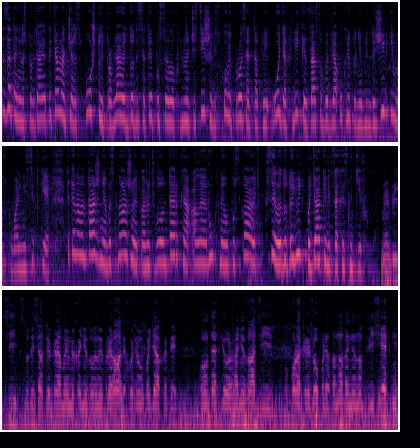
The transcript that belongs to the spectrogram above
За день, розповідає Тетяна, через пошту відправляють до 10 посилок. Найчастіше військові просять теплий одяг, ліки, засоби для укріплення бліндажів і маскувальні сітки. Таке навантаження виснажує, кажуть волонтерки, але рук не опускають. Сили додають подяки від захисників. Ми, бійці 110-ї окремої механізованої бригади, хочемо подякувати волонтерській організації Опора Крижополя за надання нам дві сітки.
